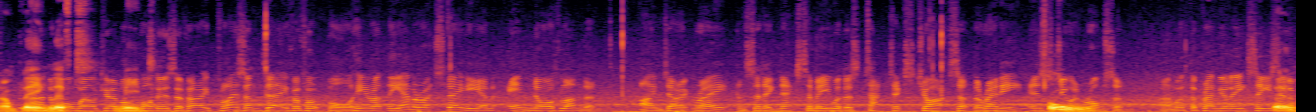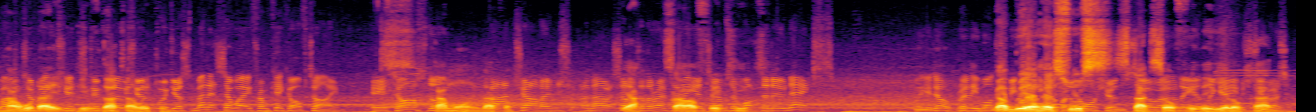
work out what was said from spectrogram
I'm playing And left welcome mid. what is a very pleasant day for football here at the Emirates Stadium in North London. I'm Derek Ray, and sitting next to me with his tactics charts at the ready is Oh. Stuart Robson. And with the Premier League season Damn, about how to would I reach its give that conclusion, we're just minutes away from kick-off time. It's Arsenal. Come on, that Bad one. challenge, and now it's Yeah, up to the it's our referee in free terms of what to do next. Well, you don't really want to be Gabriel picking up a Jesus caution starts so off with a yellow game, card. Stuart.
